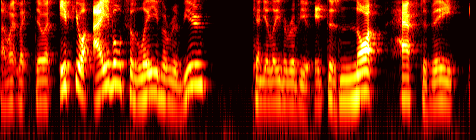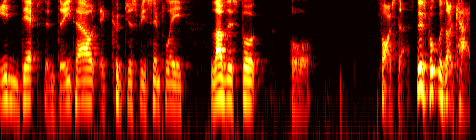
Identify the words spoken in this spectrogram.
They won't let you do it. If you're able to leave a review, can you leave a review? It does not have to be in depth and detailed. It could just be simply love this book or five stars. This book was okay.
